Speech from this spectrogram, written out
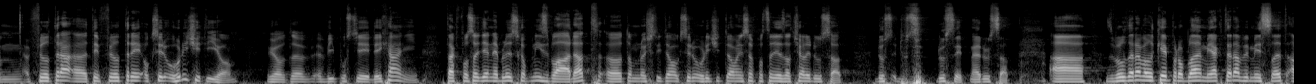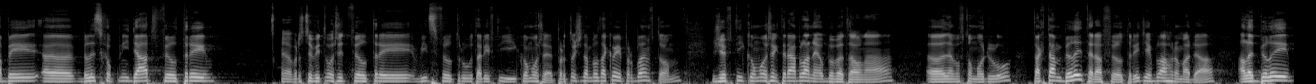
um, filtra, eh, ty filtry oxidu uhličitého, že jo, výpusti dýchání, tak v podstatě nebyli schopni zvládat uh, to množství toho oxidu uhličitého a oni se v podstatě začali dusat. Dus, dus, dusit, ne dusat. A byl teda velký problém, jak teda vymyslet, aby uh, byli schopni dát filtry eh, prostě vytvořit filtry, víc filtrů tady v té komoře, protože tam byl takový problém v tom, že v té komoře, která byla neobyvatelná, nebo v tom modulu, tak tam byly teda filtry, těch byla hromada, ale byly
